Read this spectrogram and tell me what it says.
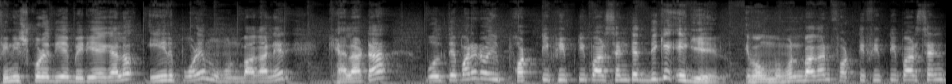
ফিনিশ করে দিয়ে বেরিয়ে গেল। এরপরে মোহনবাগানের খেলাটা বলতে পারেন ওই ফর্টি ফিফটি পার্সেন্টের দিকে এগিয়ে এলো। এবং মোহনবাগান ফর্টি ফিফটি পার্সেন্ট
